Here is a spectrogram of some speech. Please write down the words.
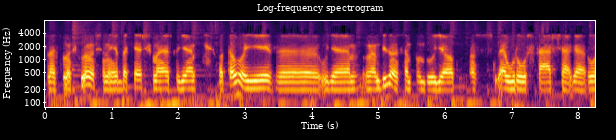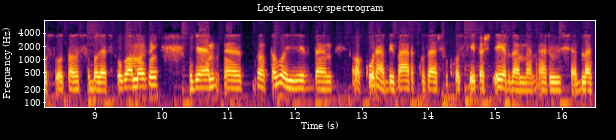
lesz most különösen érdekes, mert ugye a tavalyi év ugye bizonyos szempontból ugye az euró társágáról szólt, ha szabad ezt fogalmazni. Ugye a tavalyi évben a korábbi várakozásokhoz képest érdemben erősebb lett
